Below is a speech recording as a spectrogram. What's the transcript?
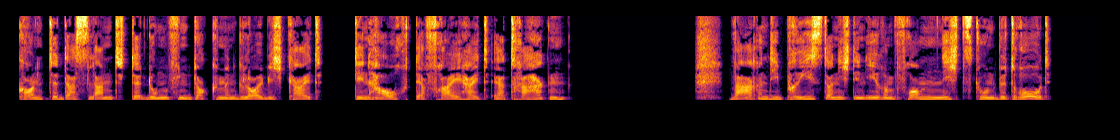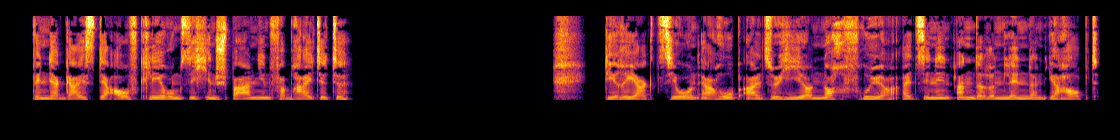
Konnte das Land der dumpfen Dogmengläubigkeit den Hauch der Freiheit ertragen? Waren die Priester nicht in ihrem frommen Nichtstun bedroht, wenn der Geist der Aufklärung sich in Spanien verbreitete? Die Reaktion erhob also hier noch früher als in den anderen Ländern ihr Haupt.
